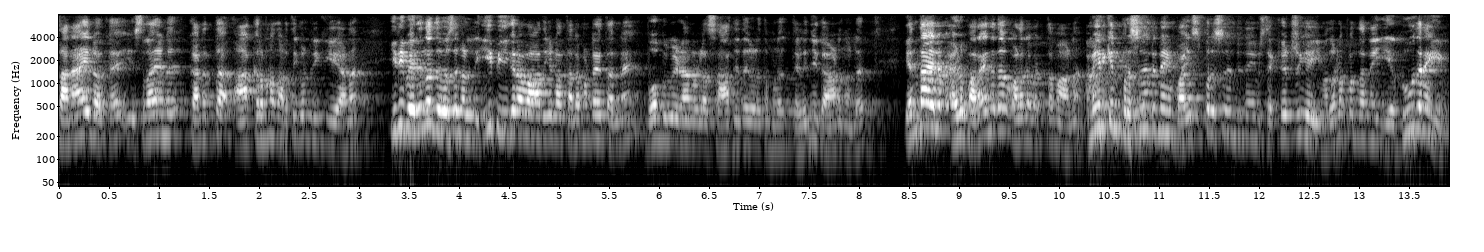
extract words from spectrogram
സനായിലൊക്കെ ഇസ്രായേൽ കനത്ത ആക്രമണം നടത്തിക്കൊണ്ടിരിക്കുകയാണ്. ഇനി വരുന്ന ദിവസങ്ങളിൽ ഈ ഭീകരവാദിയുടെ തലമുറയിൽ തന്നെ ബോംബ് വീഴാനുള്ള സാധ്യതകൾ നമ്മൾ തെളിഞ്ഞു കാണുന്നുണ്ട്. എന്തായാലും അയാൾ പറയുന്നത് വളരെ വ്യക്തമാണ്. അമേരിക്കൻ പ്രസിഡന്റിനെയും വൈസ് പ്രസിഡന്റിനെയും സെക്രട്ടറിയെയും അതോടൊപ്പം തന്നെ യഹൂദനെയും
